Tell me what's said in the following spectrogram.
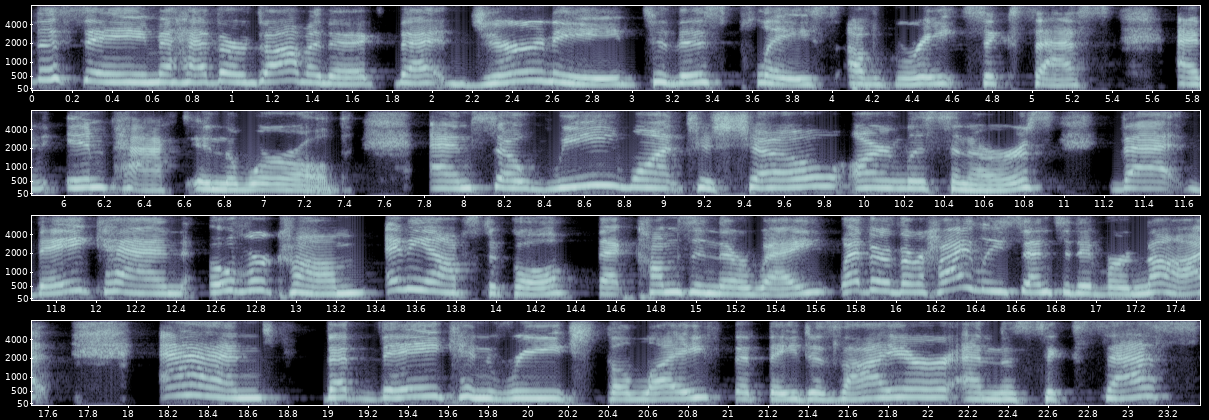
the same Heather Dominick that journeyed to this place of great success and impact in the world. And so we want to show our listeners that they can overcome any obstacle that comes in their way, whether they're highly sensitive sensitive or not, and that they can reach the life that they desire and the success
